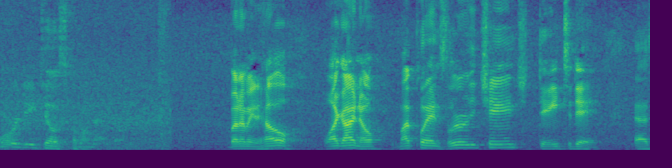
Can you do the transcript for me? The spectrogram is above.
More details come on that though. But I mean, hell, like I know, my plans literally change day to day to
